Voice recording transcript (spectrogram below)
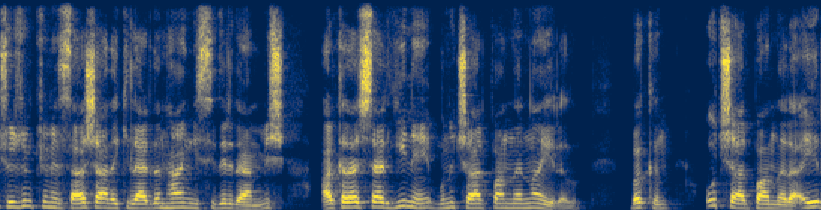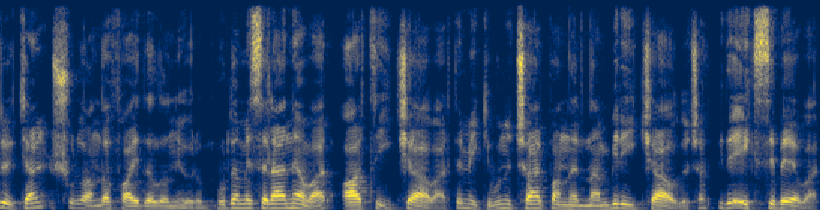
çözüm kümesi aşağıdakilerden hangisidir denmiş. Arkadaşlar yine bunu çarpanlarına ayıralım. Bakın o çarpanları ayırırken şuradan da faydalanıyorum. Burada mesela ne var? Artı 2a var. Demek ki bunun çarpanlarından biri 2a olacak. Bir de eksi b var.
